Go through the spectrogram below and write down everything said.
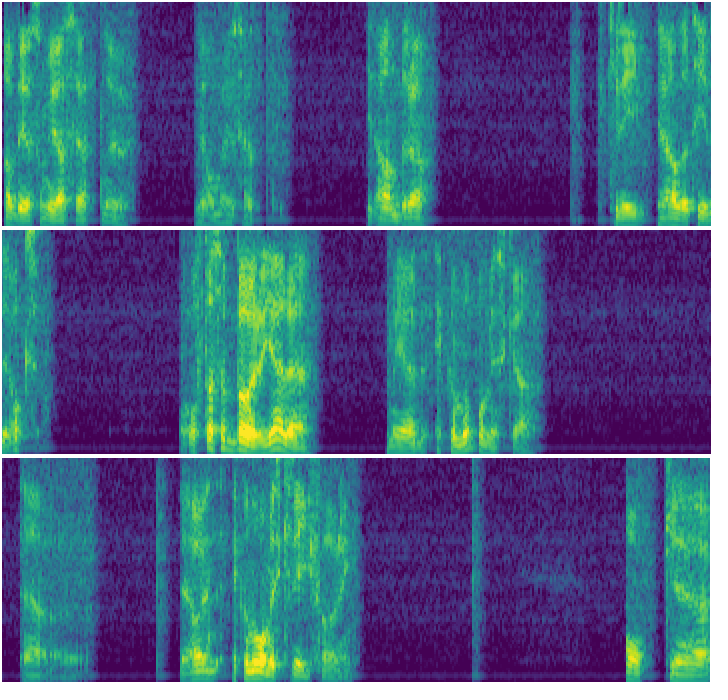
av det som vi har sett nu det har man ju sett i andra krig, i andra tider också. Och ofta så börjar det med ekonomiska Eh, ja, en ekonomisk krigföring. Och eh,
